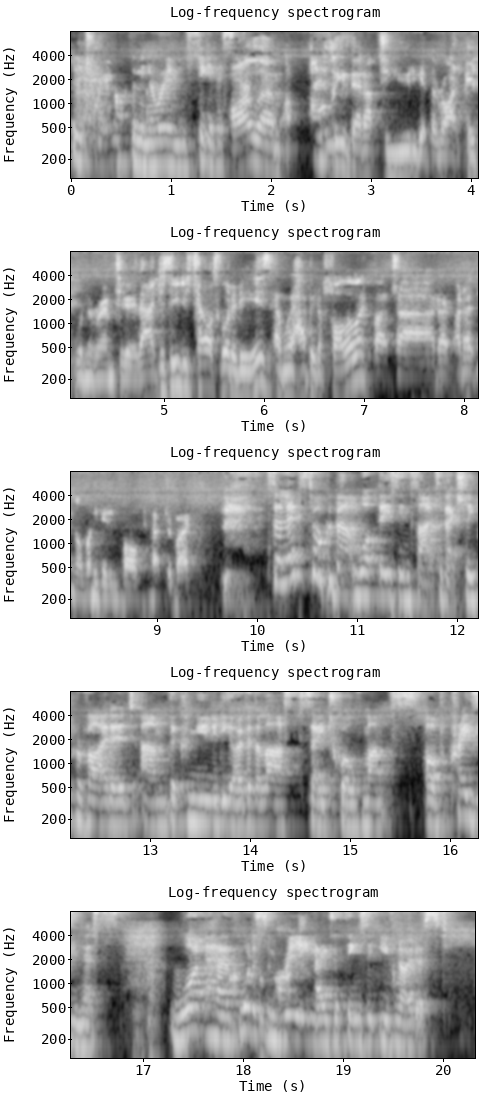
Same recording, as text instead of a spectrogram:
literally lock them in a room and figure this I'll, out. Um, I'll leave that up to you to get the right people in the room to do that. Just you just tell us what it is, and we're happy to follow it. But uh, I, don't, I don't think I want to get involved in that debate. So let's talk about what these insights have actually provided um, the community over the last, say, 12 months of craziness. What have what are some really major things that you've noticed?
